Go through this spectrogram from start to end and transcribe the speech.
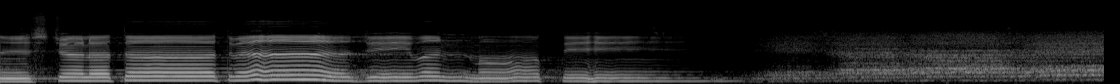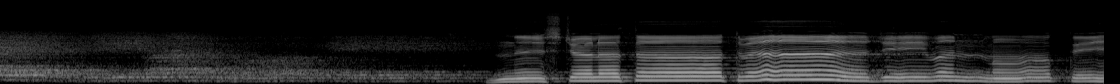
निश्चलतत्वे जीवन् निश्चलतत्त्व जीवन्मुक्तिः।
